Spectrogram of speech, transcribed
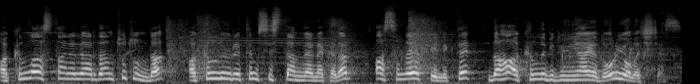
Akıllı hastanelerden tutun da akıllı üretim sistemlerine kadar aslında hep birlikte daha akıllı bir dünyaya doğru yol açacağız.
